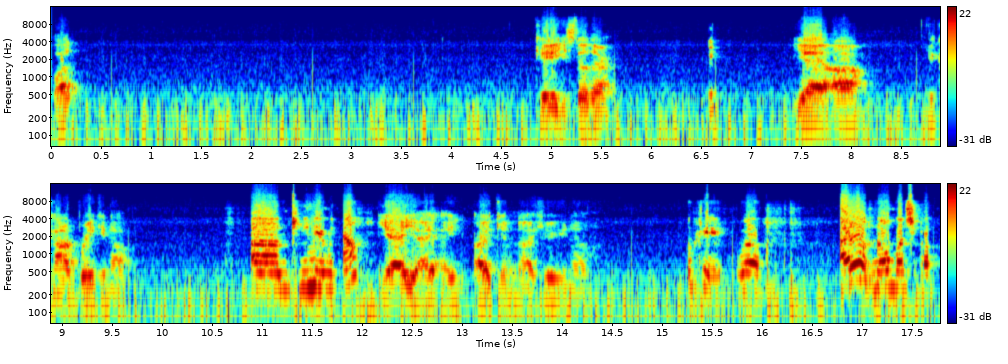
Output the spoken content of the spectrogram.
What? Katie, you still there? Yeah. Um, you're kind of breaking up. Um, can you hear me now? Yeah, yeah, I, I, I can uh, hear you now. Okay, well, I don't know much about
